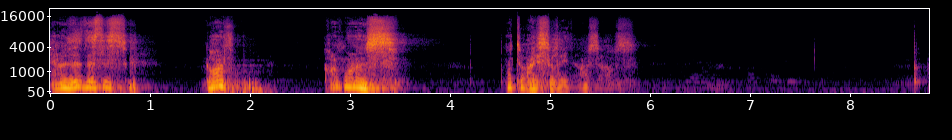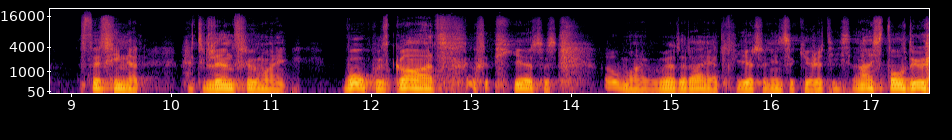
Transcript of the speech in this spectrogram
You know, this is God. God wants us not to isolate ourselves. The third thing that I had to learn through my walk with God over the years is, oh my word, that I had fears and insecurities, and I still do.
